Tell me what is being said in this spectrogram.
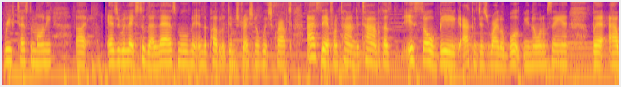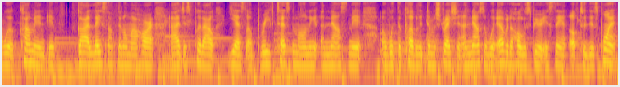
brief testimony. Uh, as it relates to the last movement and the public demonstration of witchcraft. I said from time to time because it's so big, I can just write a book, you know what I'm saying? But I would come in if God lay something on my heart, I just put out, yes, a brief testimony announcement uh, with the public demonstration, announcing whatever the Holy Spirit is saying up to this point.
